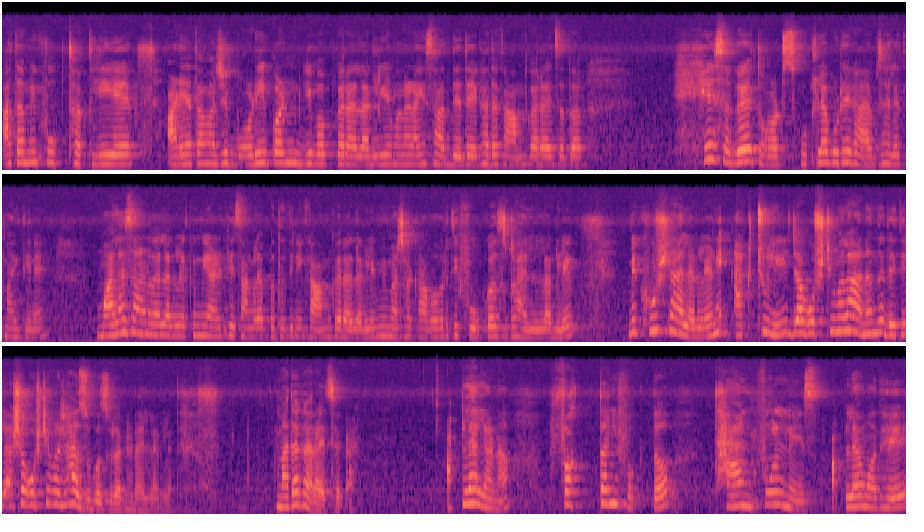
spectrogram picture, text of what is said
आता मी खूप थकली आहे आणि आता माझी बॉडी पण गिवअप करायला लागली आहे मला नाही साथ देते एखादं काम करायचं तर. हे सगळे थॉट्स कुठल्या कुठे गायब झालेत माहिती नाही. मला जाणवायला लागलं की मी आणखी चांगल्या पद्धतीने काम करायला लागले मी माझ्या कामावरती फोकस्ड राहायला लागले. मी खुश राहायला लागले आणि ॲक्च्युली ज्या गोष्टी मला आनंद देतील अशा गोष्टी माझ्या आजूबाजूला घडायला लागल्यात. मग आता करायचं काय? आपल्याला ना फक्त आणि फक्त थँकफुलनेस आपल्यामध्ये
